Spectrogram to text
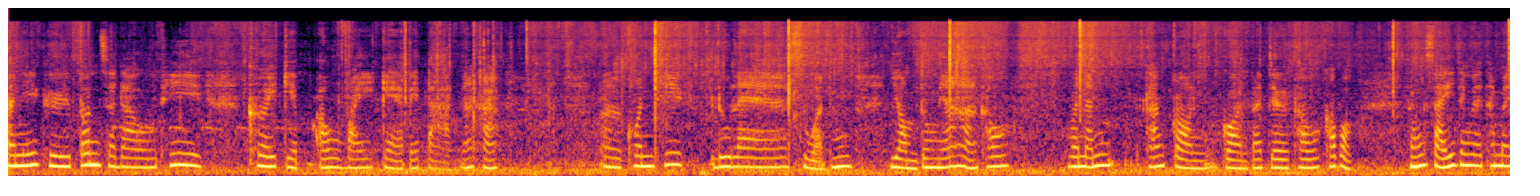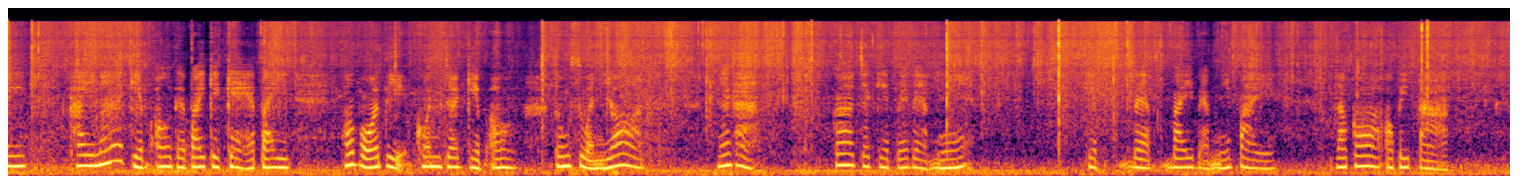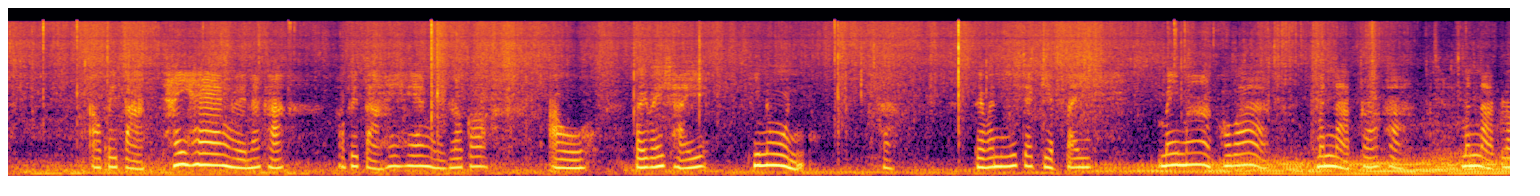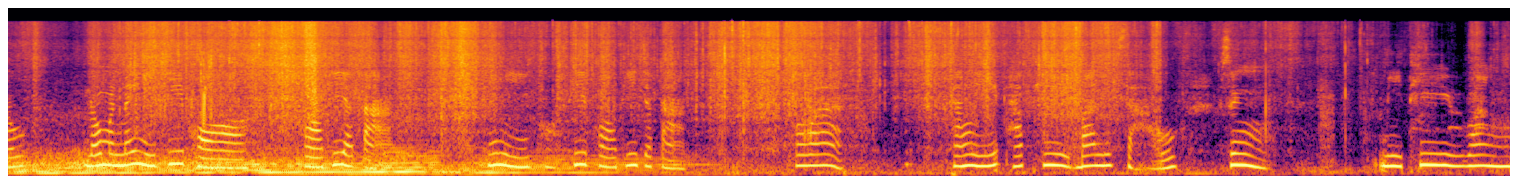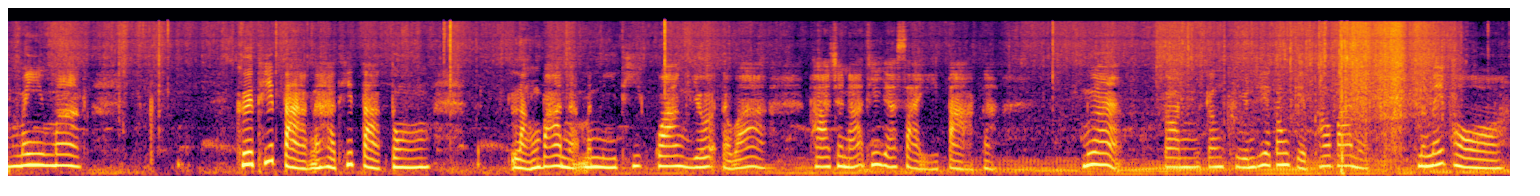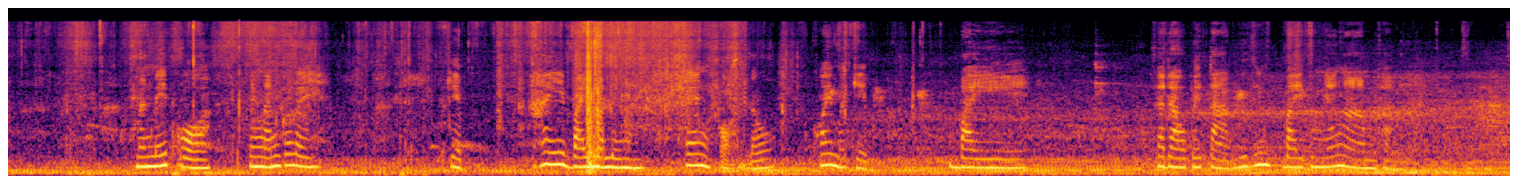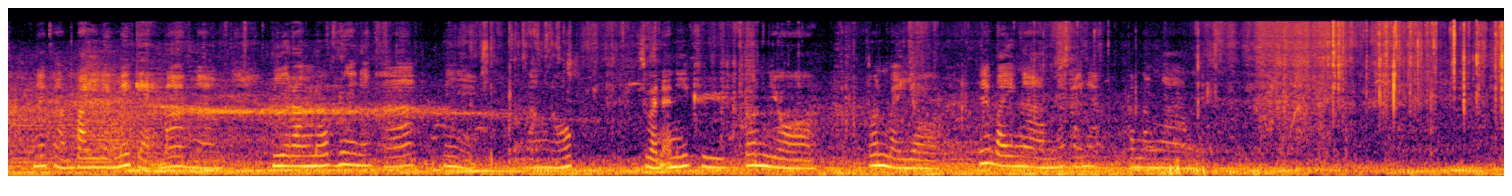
อันนี้คือต้นสะเดาที่เคยเก็บเอาใบแก่ไปตากนะคะคนที่ดูแลสวนหย่อมตรงนี้ค่ะเขาวันนั้นครั้งก่อนก่อนมาเจอเขาเขาบอกสงสัยจังเลยทำไมใครน่าเก็บเอาแต่ใบแก่ๆไป เพราะปกติคนจะเก็บเอาตรงส่วนยอดนะคะก็จะเก็บไปแบบนี้ เก็บแบบใบแบบนี้ไป แล้วก็เอาไปตาก เอาไปตากให้แห้งเลยนะคะ เอาไปตากให้แห้งเลยแล้วก็เอาไปไว้ใช้ที่นู่นค่ะ แต่วันนี้จะเก็บไปไม่มาก เพราะว่ามันหนักแล้วค่ะ มันหนักแล้วแล้วมันไม่มีที่พอพอที่จะตาก ไม่มีพอที่พอที่จะตาก เพราะว่าครั้งนี้พักที่บ้านลูกสาว ซึ่ง มีที่ว่างไม่มาก คือที่ตากนะคะ ที่ตากตรงหลังบ้านน่ะมันมีที่กว้างเยอะ แต่ว่าภาชนะที่จะใส่ตากน่ะเมื่อตอนกลางคืนที่จะต้องเก็บเข้าบ้านเนี่ย มันไม่พอ มันไม่พอดังนั้นก็เลย เก็บให้ใบมะลุมแห้งก่อนแล้ว ค่อยมาเก็บใบ สะเดาไปตากดูที่ใบตรงนี้งามค่ะนี่ค่ะใบยังไม่แก่มากงาม มีรังนกด้วยนะคะ นี่รังนก ส่วนอันนี้คือต้นยอ ต้นใบยอ เนี่ยใบงามนะคะเนี่ยกำลังงาม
